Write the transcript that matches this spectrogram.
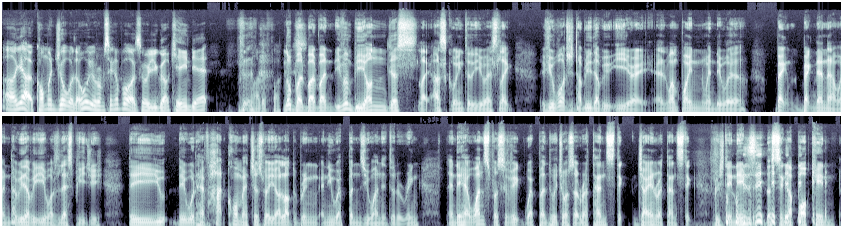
uh, yeah, a common joke was, "Oh, you're from Singapore, so you got caned yet?" Motherfucker. No, but but but even beyond just like us going to the US, like if you watch WWE, right? At one point when they were back back then, uh, when WWE was less PG, they you they would have hardcore matches where you're allowed to bring any weapons you want into the ring. And they had one specific weapon, which was a rattan stick, giant rattan stick, which they named the Singapore cane.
